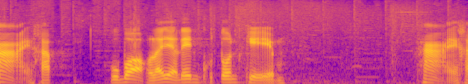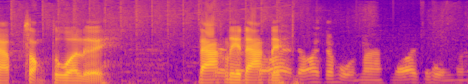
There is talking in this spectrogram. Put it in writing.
หายครับ กูบอกแล้วอย่าเล่นกูต้นเกม หายครับสองตัวเลยดาร์กเลยดาร์กเลยเดี๋ยวอาจจะโหนมาเดี๋ยวอาจจะโหนมา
